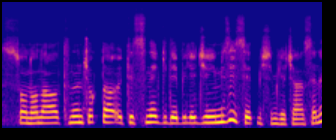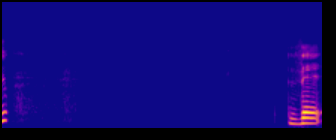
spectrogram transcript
Son 16'nın çok daha ötesine gidebileceğimizi hissetmiştim geçen sene. Ve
